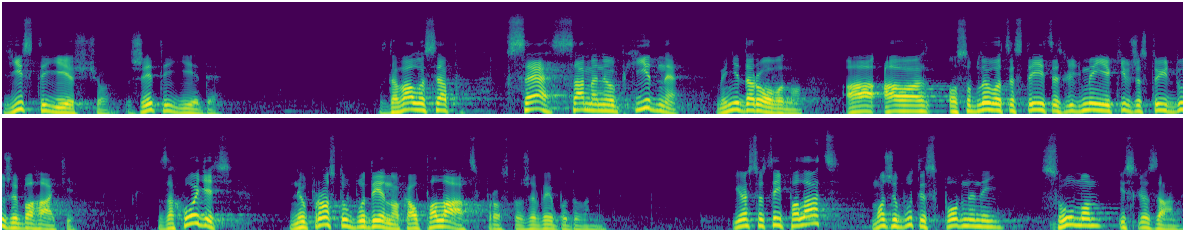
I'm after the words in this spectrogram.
їсти є що, жити є де. Здавалося б, все саме необхідне мені даровано. А, а особливо це стається з людьми, які вже стоять дуже багаті. Заходять не просто в будинок, а в палац просто вже вибудований. І ось оцей палац може бути сповнений сумом і сльозами.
